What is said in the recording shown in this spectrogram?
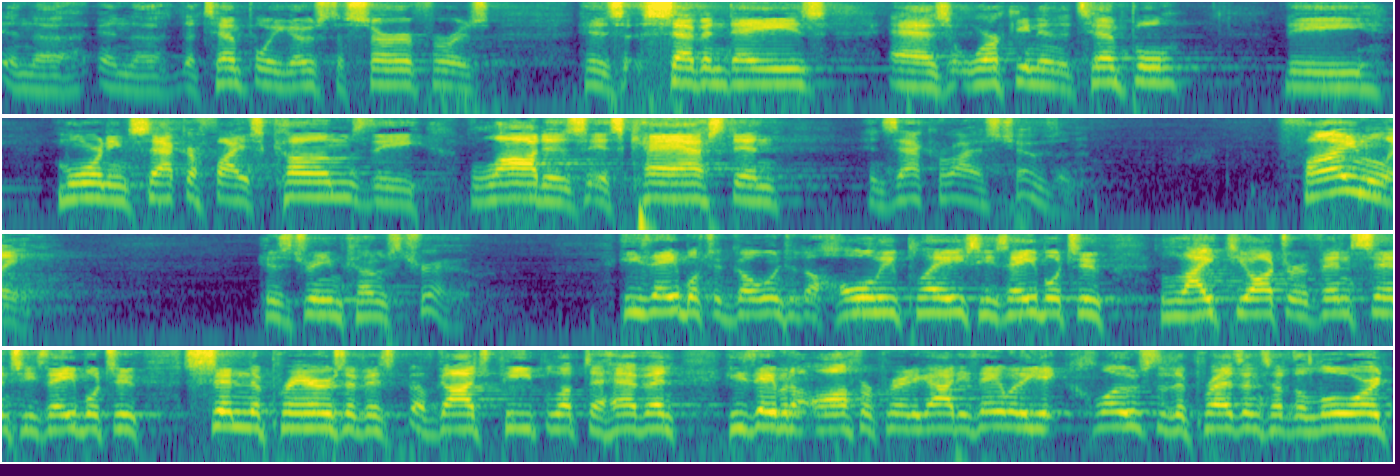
in the, in the, the temple. He goes to serve for his his seven days as working in the temple. The morning sacrifice comes, the lot is, is cast, and, and Zechariah is chosen. Finally, his dream comes true. He's able to go into the holy place. He's able to light the altar of incense. He's able to send the prayers of, his, of God's people up to heaven. He's able to offer prayer to God. He's able to get close to the presence of the Lord.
